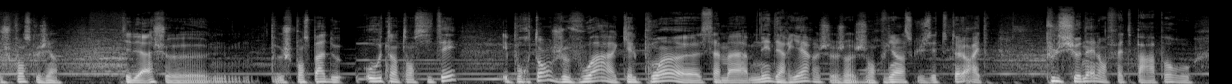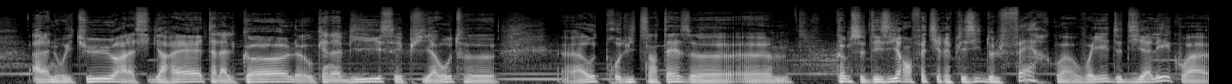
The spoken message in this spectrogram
je pense que j'ai un TDAH, euh, je pense pas de haute intensité. Et pourtant, je vois à quel point euh, ça m'a amené derrière, j'en reviens à ce que je disais tout à l'heure, être pulsionnel en fait par rapport à la nourriture, à la cigarette, à l'alcool, au cannabis et puis à autres, euh, produits de synthèse. Euh, comme ce désir en fait irrépressible de le faire quoi. Vous voyez de d'y aller quoi.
